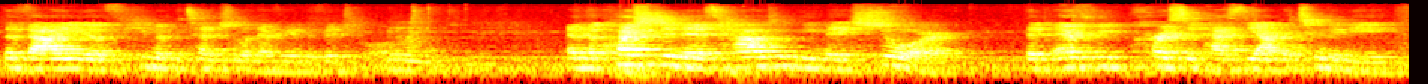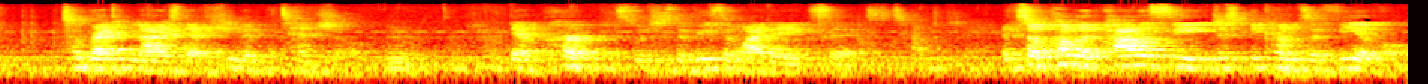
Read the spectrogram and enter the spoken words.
the value of human potential in every individual. Mm-hmm. And the question is, how do we make sure that every person has the opportunity to recognize their human potential, their purpose, which is the reason why they exist. And so public policy just becomes a vehicle.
